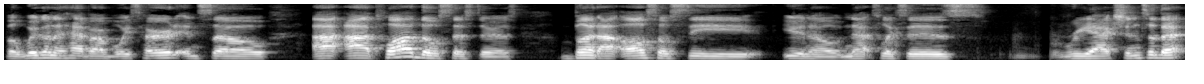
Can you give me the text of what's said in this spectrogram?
but we're going to have our voice heard. And so I, I applaud those sisters, but I also see, you know, Netflix's reaction to that,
